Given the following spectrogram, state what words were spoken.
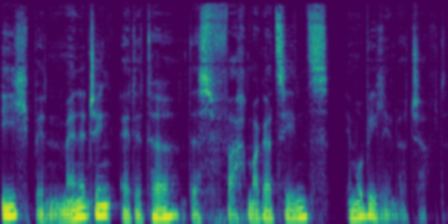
Ich bin Managing Editor des Fachmagazins Immobilienwirtschaft.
